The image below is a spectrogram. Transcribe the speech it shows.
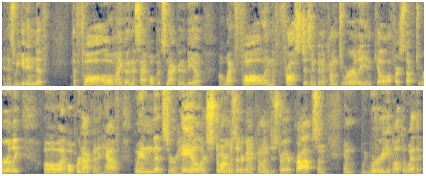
And as we get into the fall. Oh my goodness, I hope it's not going to be a, a wet fall and the frost isn't going to come too early and kill off our stuff too early. Oh, I hope we're not going to have wind that's or hail or storms that are going to come and destroy our crops and, and we worry about the weather.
